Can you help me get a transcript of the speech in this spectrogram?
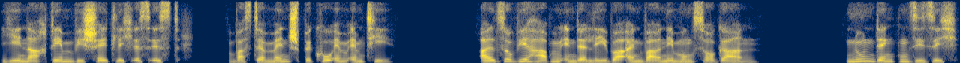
je nachdem wie schädlich es ist, was der Mensch bekommt. Also wir haben in der Leber ein Wahrnehmungsorgan. Nun denken Sie sich,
